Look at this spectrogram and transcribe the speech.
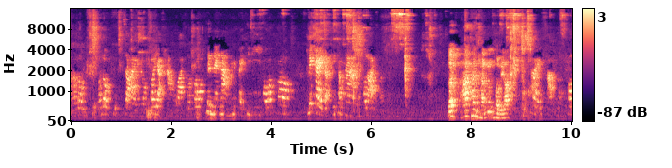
แล้วเรารู้สึกว่าเราทุกข์ใจเราก็อยากหาวัดแล้วก็เพื่อนแนะนำให้ไปที่นี่เพราะว่าก็ไม่ไกลจากที่ทำงานเท่าไหร่แล้วพระท่านฉันมังสวิรัตใช่ค่ะหลวงพ่อ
